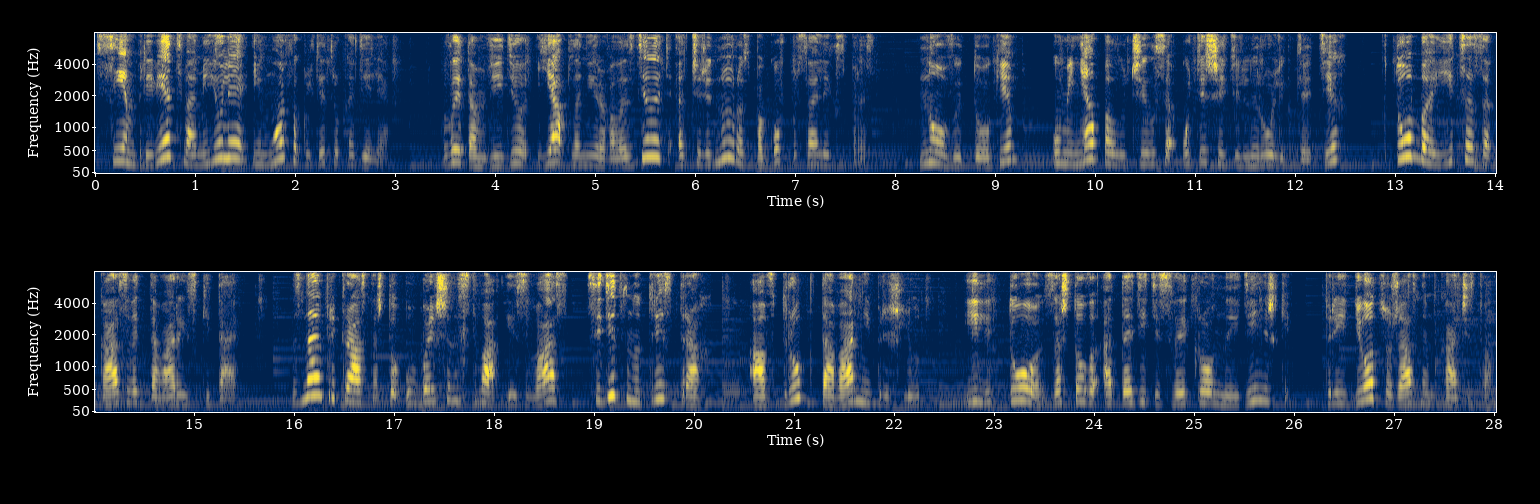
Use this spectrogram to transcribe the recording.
Всем привет! С вами Юлия и мой факультет рукоделия. В этом видео я планировала сделать очередную распаковку с Алиэкспресс. Но в итоге у меня получился утешительный ролик для тех, кто боится заказывать товары из Китая. Знаю прекрасно, что у большинства из вас сидит внутри страх, а вдруг товар не пришлют, или то, за что вы отдадите свои кровные денежки, придет с ужасным качеством.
